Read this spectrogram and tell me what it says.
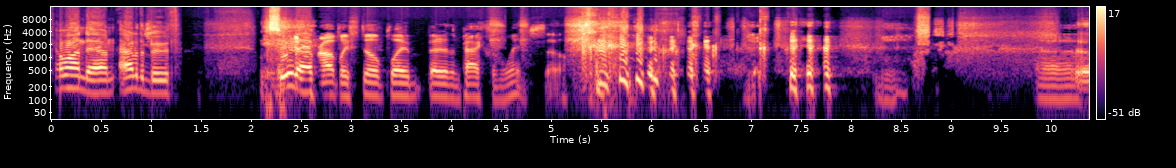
Come on down, out of the booth, suit up. Probably still play better than Paxton Lynch. So, uh,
